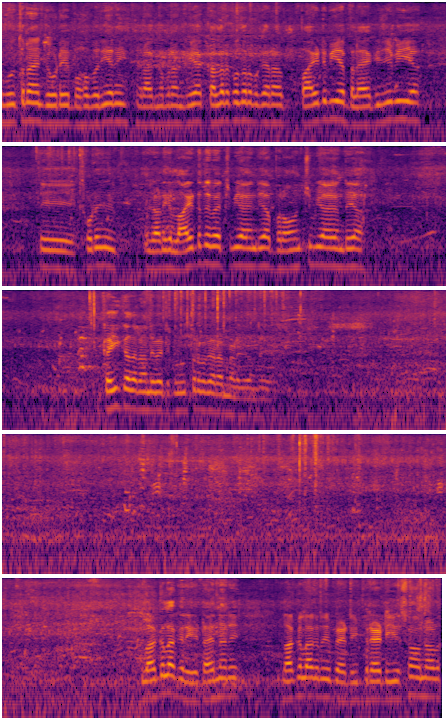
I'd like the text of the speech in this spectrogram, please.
ਕਬੂਤਰਾਂ ਦੇ ਜੋੜੇ ਬਹੁਤ ਵਧੀਆ ਨੇ ਰੰਗ ਬਰੰਗੇ ਆ ਕਲਰ ਕਲਰ ਵਗੈਰਾ ਵਾਈਟ ਵੀ ਆ ਬਲੈਕ ਜੀ ਵੀ ਆ, ਤੇ ਥੋੜੇ ਜਾਨੀ ਕਿ ਲਾਈਟ ਦੇ ਵਿੱਚ ਵੀ ਆ ਜਾਂਦੇ ਆ ਬਰਾਊਨ ਚ ਵੀ ਆ ਜਾਂਦੇ ਆ। ਕਈ ਕਲਰਾਂ ਦੇ ਵਿੱਚ ਕਬੂਤਰ ਵਗੈਰਾ ਮਿਲ ਜਾਂਦੇ ਆ। ਅਲੱਗ-ਅਲੱਗ ਰੇਟ ਆ ਇਹਨਾਂ ਦੇ, ਅਲੱਗ-ਅਲੱਗ ਦੇ ਬੈਟਰੀ ਵੈਰਾਈਟੀ ਦੇ ਹਿਸਾਬ ਨਾਲ।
